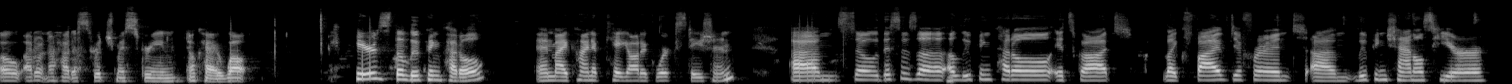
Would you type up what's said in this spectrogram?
oh, I don't know how to switch my screen. Okay, well, here's the looping pedal and my kind of chaotic workstation. Um, so this is a, a looping pedal. It's got like five different um, looping channels here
